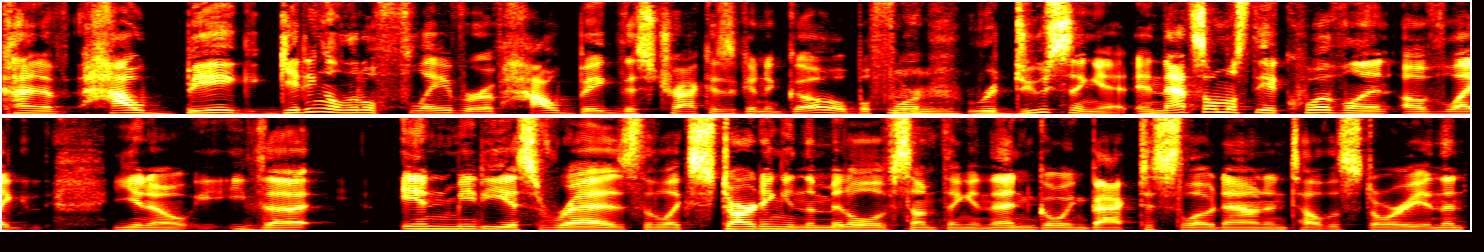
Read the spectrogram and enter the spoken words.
kind of how big getting a little flavor of how big this track is going to go before Mm-hmm. reducing it and that's almost the equivalent of like you know the in medias res the like starting in the middle of something and then going back to slow down and tell the story and then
